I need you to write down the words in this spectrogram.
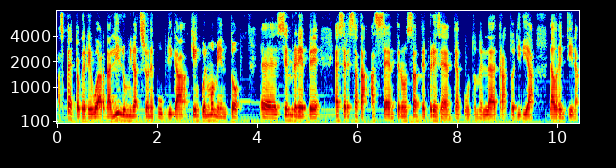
aspetto che riguarda l'illuminazione pubblica che in quel momento eh, sembrerebbe essere stata assente nonostante presente appunto nel tratto di via Laurentina.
